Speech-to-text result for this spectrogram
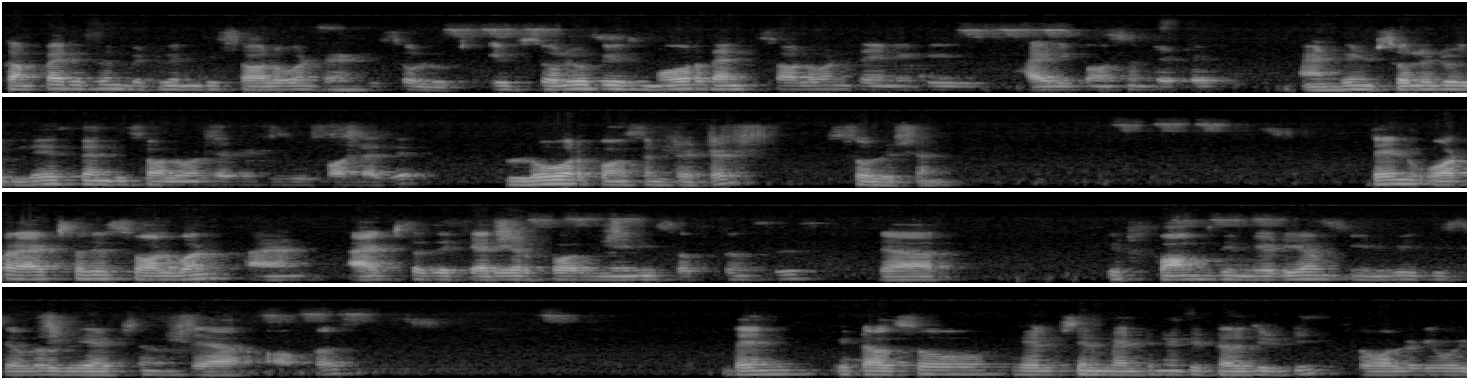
comparison between the solvent and the solute. If solute is more than the solvent, then it is highly concentrated. And when solute is less than the solvent, then it is called as a lower concentrated solution. Then water acts as a solvent and acts as a carrier for many substances. They are, it forms the medium in which the several reactions they are occurs then it also helps in maintaining the turgidity so already we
